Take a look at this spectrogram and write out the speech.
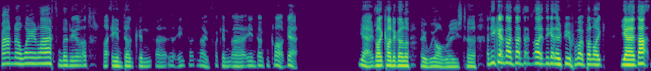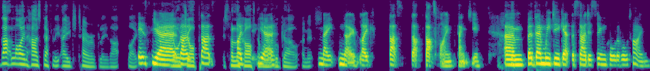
find her way in life." And then uh, like Ian Duncan, uh, Ian Dun- no, fucking uh, Ian Duncan Clark, yeah, yeah, like kind of going like, "Hey, we all raised her," and you get that that, that like they get those beautiful moments, but like. Yeah, that, that line has definitely aged terribly. That like it's yeah your that's job that's is to look I- after yeah. my little girl, and it's mate no like that's that that's fine thank you um but then we do get the saddest zoom call of all time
